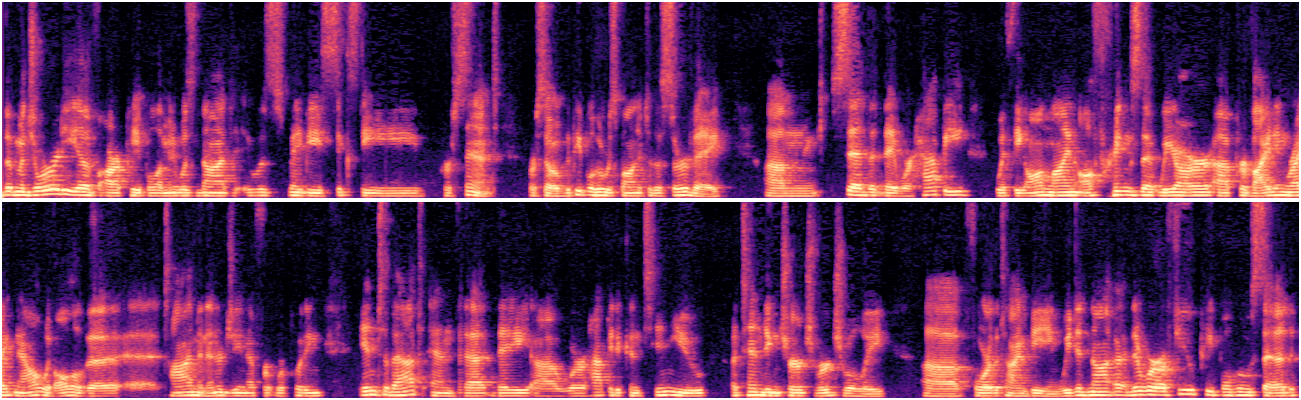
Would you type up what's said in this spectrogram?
the majority of our people, I mean, it was not, it was maybe 60% or so of the people who responded to the survey um, said that they were happy with the online offerings that we are uh, providing right now with all of the uh, time and energy and effort we're putting into that and that they uh, were happy to continue attending church virtually uh, for the time being. We did not, uh, there were a few people who said,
